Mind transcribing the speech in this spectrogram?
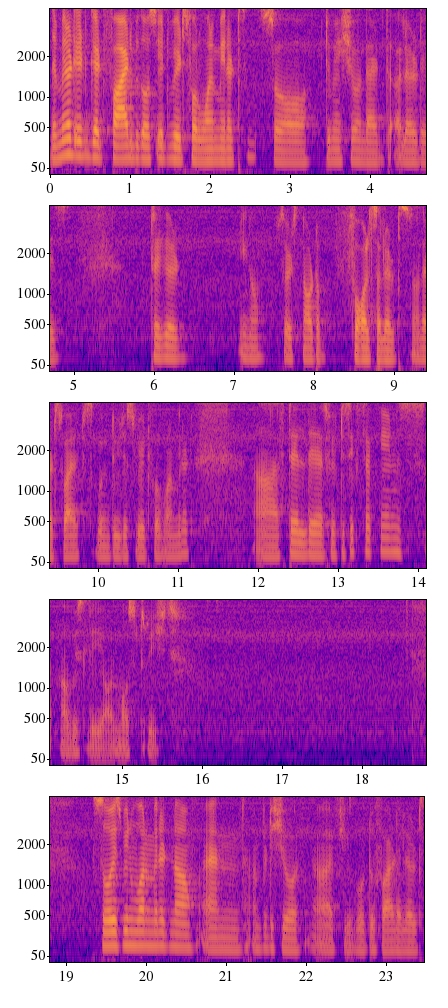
The minute it get fired because it waits for one minute so to make sure that the alert is triggered you know so it's not a false alert. So that's why it's going to just wait for one minute uh, still there 56 seconds. Obviously almost reached. So it's been one minute now and i'm pretty sure uh, if you go to fire alerts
